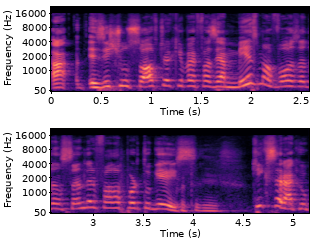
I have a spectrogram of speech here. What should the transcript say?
a- existe um software que vai fazer a mesma voz da Adam Sandler falar português. Português. O que, que será que o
